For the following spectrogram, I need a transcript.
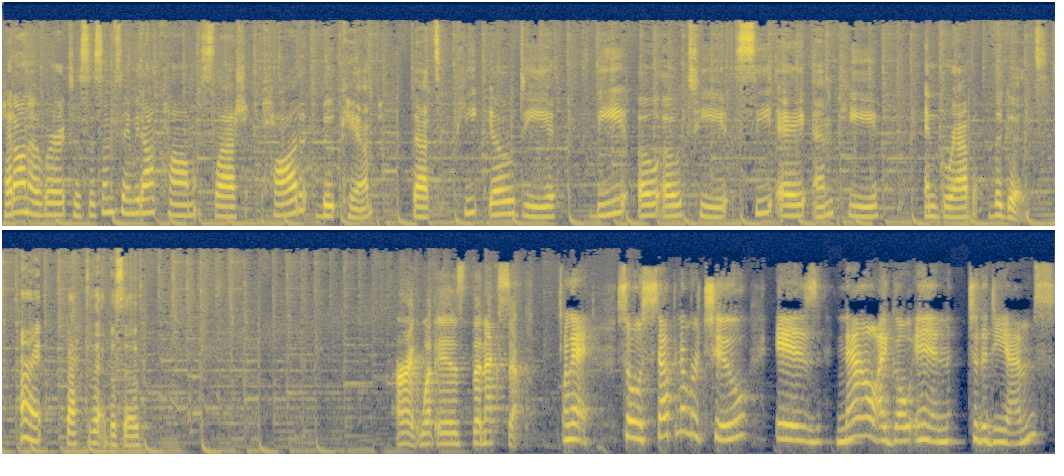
Head on over to systemssavedme.com slash podbootcamp. That's pod bootcamp. That's P-O-D B-O-O-T-C-A-M-P and grab the goods. All right, back to the episode. All right, what is the next step? Okay, so step number two is now I go in to the DMs.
